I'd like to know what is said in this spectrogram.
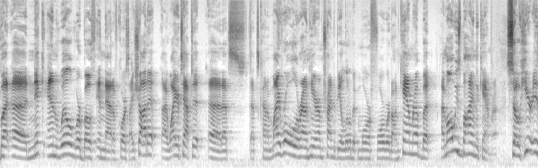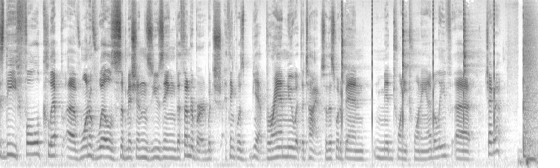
But uh, Nick and Will were both in that. Of course, I shot it. I wiretapped it. Uh, that's that's kind of my role around here. I'm trying to be a little bit more forward on camera, but I'm always behind the camera. So here is the full clip of one of Will's submissions using the Thunderbird, which I think was yeah brand new at the time. So this would have been mid 2020, I believe. Uh, check it out.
